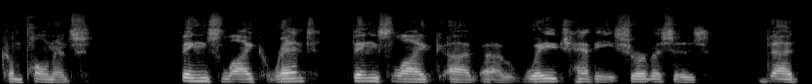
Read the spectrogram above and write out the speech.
components, things like rent, things like uh, uh, wage heavy services that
